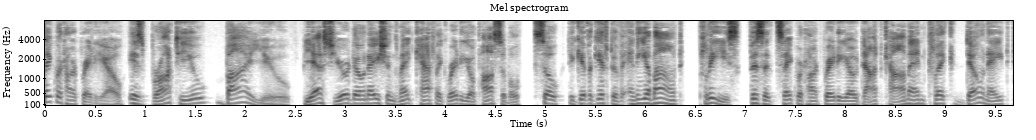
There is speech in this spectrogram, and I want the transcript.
Sacred Heart Radio is brought to you by you. Yes, your donations make Catholic radio possible. So to give a gift of any amount, please visit sacredheartradio.com and click donate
